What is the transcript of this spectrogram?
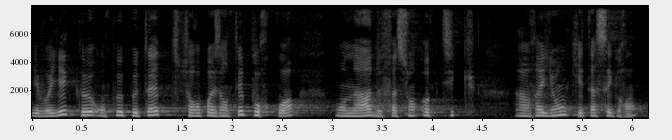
Et vous voyez qu'on peut peut-être se représenter pourquoi on a de façon optique un rayon qui est assez grand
